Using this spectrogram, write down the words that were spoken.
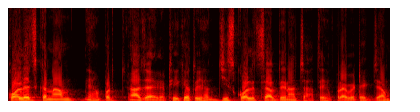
कॉलेज का नाम यहाँ पर आ जाएगा, ठीक है? तो यहाँ जिस कॉलेज से आप देना चाहते हैं प्राइवेट एग्ज़ाम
